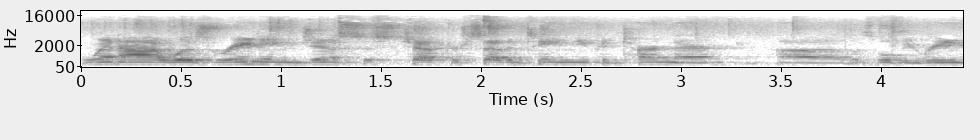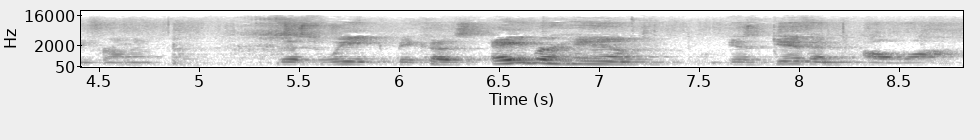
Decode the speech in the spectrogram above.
when I was reading Genesis chapter 17. You can turn there, uh, we'll be reading from it this week, because Abraham is given a lot.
